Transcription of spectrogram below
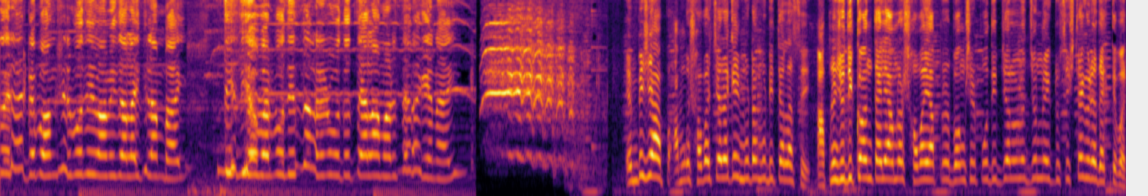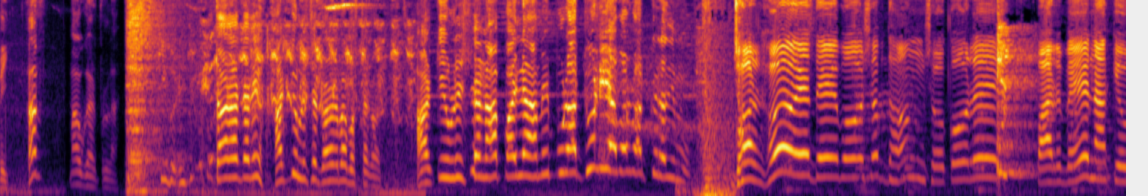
করে একটা বংশের প্রদীপ আমি জ্বালাইছিলাম ভাই। দ্বিতীয়বার প্রদীপ জ্বালানোর মতো তেল আমার তেল আগে নাই। এমপি সাহেব আমাকে সবার চেরাকেই মোটামুটি তেল আছে। আপনি যদি কন তাহলে আমরা সবাই আপনার বংশের প্রদীপ জ্বালানোর জন্য একটু চেষ্টা করে দেখতে পারি। হাফ মাউগার পোলা। তাড়াতাড়ি হারকিউলিসে ধরার ব্যবস্থা কর। হারকিউলিসে না পাইলে আমি পুরা দুনিয়া বরবাদ করে দিমু। ঝড় হয়ে দেব সব ধ্বংস করে পারবে না কেউ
